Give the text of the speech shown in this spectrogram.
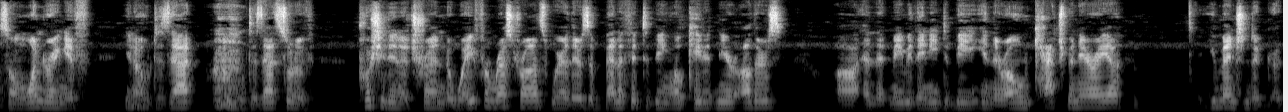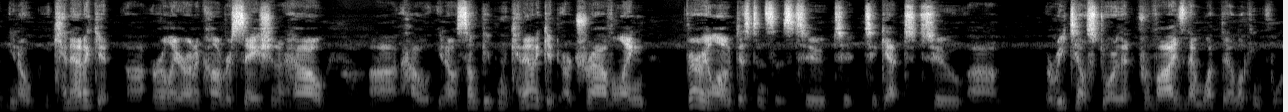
So I'm wondering if you know does that does that sort of push it in a trend away from restaurants where there's a benefit to being located near others, uh, and that maybe they need to be in their own catchment area. You mentioned uh, you know Connecticut uh, earlier in a conversation and how uh, how you know some people in Connecticut are traveling very long distances to to to get to um, a retail store that provides them what they're looking for.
